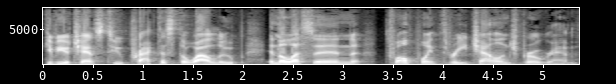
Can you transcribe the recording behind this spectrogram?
give you a chance to practice the while loop in the lesson 12.3 challenge program.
